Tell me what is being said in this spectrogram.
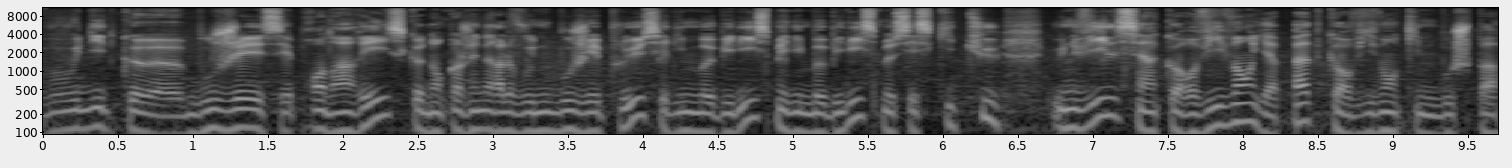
vous vous dites que bouger, c'est prendre un risque. Donc en général, vous ne bougez plus, c'est l'immobilisme. Et l'immobilisme, c'est ce qui tue. Une ville, c'est un corps vivant. Il n'y a pas de corps vivant qui ne bouge pas.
